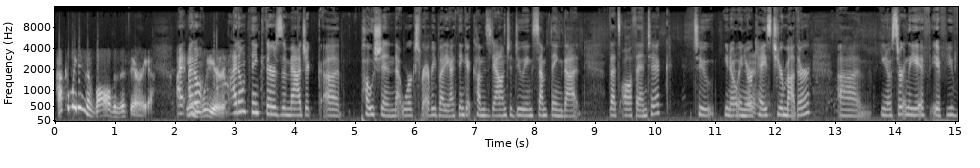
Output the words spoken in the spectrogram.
how come we didn't evolve in this area? I, I don't. weird. I don't think there's a magic uh, potion that works for everybody. I think it comes down to doing something that that's authentic to you know, in your case, to your mother. Um, you know, certainly if if you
